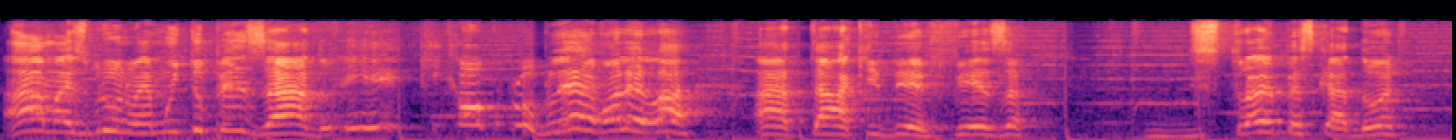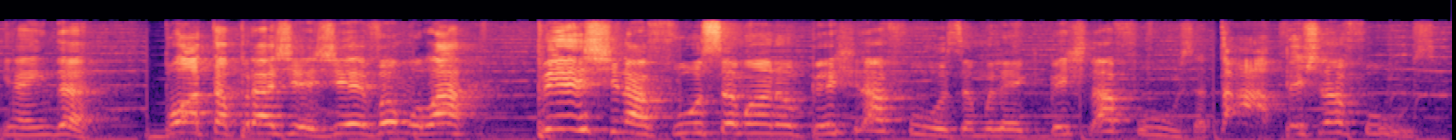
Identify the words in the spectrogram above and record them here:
Ah, mas Bruno, é muito pesado. E que, qual é o problema? Olha lá ataque, defesa, destrói o pescador e ainda bota pra GG, vamos lá, peixe na fuça, mano, peixe na fuça, moleque, peixe na fuça, tá, peixe na fuça.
